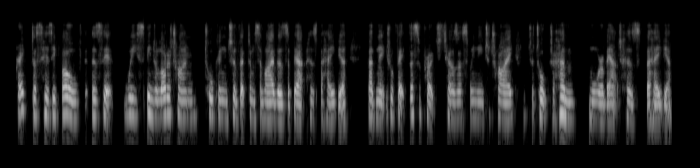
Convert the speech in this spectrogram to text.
practice has evolved is that we spend a lot of time talking to victim survivors about his behaviour but in actual fact, this approach tells us we need to try to talk to him more about his behaviour.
